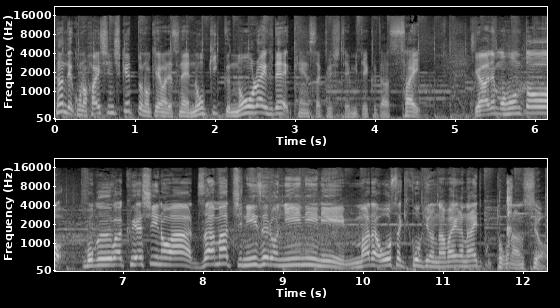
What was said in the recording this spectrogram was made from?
なんでこの配信チケットの件はですねノーキックノーライフで検索してみてください。いやでも本当僕は悔しいのはザ・マッチ2022にまだ大崎幸輝の名前がないとこなんですよ。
